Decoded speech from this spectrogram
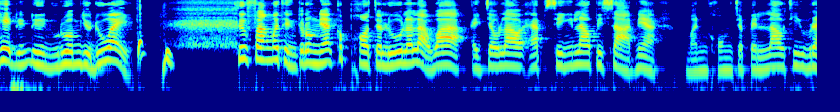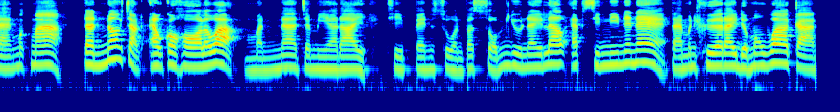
เหตุอื่น ๆ รวมอยู่ด้วยคือฟังมาถึงตรงเนี้ยก็พอจะรู้แล้วแหละว่าไอ้เจ้าเหล้าแอปซิงค์เหล้าปีศาจเนี่ยมันคงจะเป็นเหล้าที่แรงมากๆ แต่นอกจากแอลกอฮอล์แล้วว่ามันน่าจะมีอะไรที่เป็นส่วนผสมอยู่ในเหล้าแอปซินนี้แน่ๆ แต่มันคืออะไรเดี๋ยวมาว่ากัน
